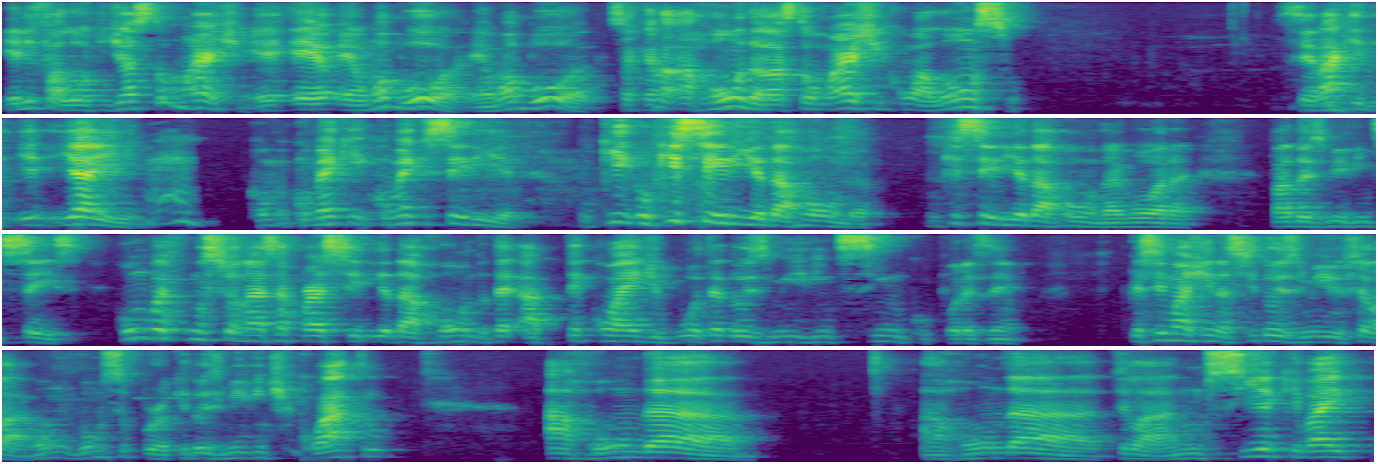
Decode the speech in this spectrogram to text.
Ele falou que de Aston Martin. É, é, é uma boa, é uma boa. Só que a Honda, a Aston Martin com o Alonso, será que. E, e aí? Como, como, é que, como é que seria? O que, o que seria da Honda? O que seria da Honda agora para 2026? Como vai funcionar essa parceria da Honda até, até com a Red Bull até 2025, por exemplo? Porque você imagina se 2000, sei lá, vamos, vamos supor que 2024 a Honda, a Honda, sei lá, anuncia que vai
